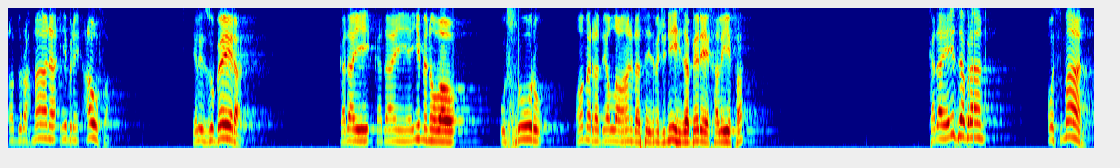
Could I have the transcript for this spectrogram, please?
Abdurrahmana ibn Aufa, ili Zubeira, kada je, kada je imenovao u šuru Omer radijallahu anhu da se između njih izabere halifa, kada je izabran Osman,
